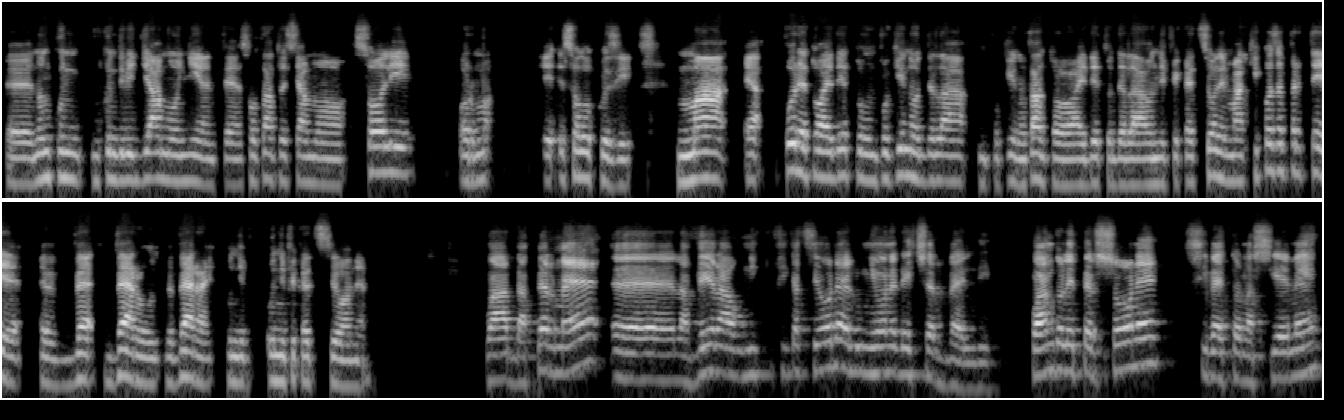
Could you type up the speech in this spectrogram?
eh, non con- condividiamo niente, soltanto siamo soli, ormai è solo così. Ma eh, pure tu hai detto un pochino della, un pochino, tanto hai detto della unificazione, ma che cosa per te è ve- vero, vera unificazione? Guarda, per me eh, la vera unificazione è l'unione dei cervelli, quando le persone si mettono assieme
